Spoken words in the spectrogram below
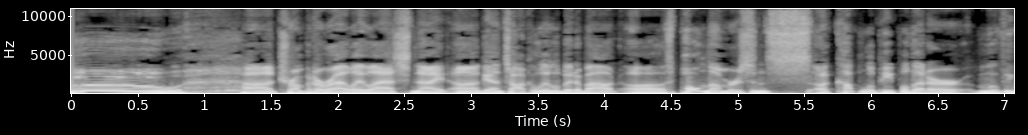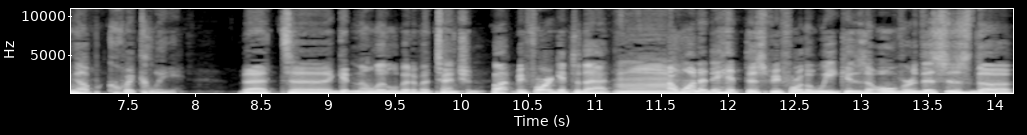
Boo! Uh, Trump at a rally last night. I'm uh, going to talk a little bit about uh, poll numbers and s- a couple of people that are moving up quickly that uh, getting a little bit of attention. But before I get to that, I wanted to hit this before the week is over. This is the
